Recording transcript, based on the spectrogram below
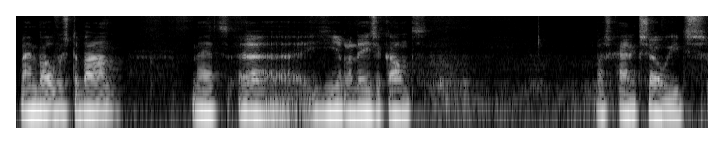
mijn bovenste baan. Met hier aan deze kant waarschijnlijk zoiets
